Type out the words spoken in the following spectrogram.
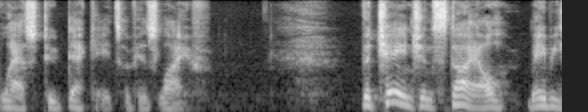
last two decades of his life. The change in style may be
